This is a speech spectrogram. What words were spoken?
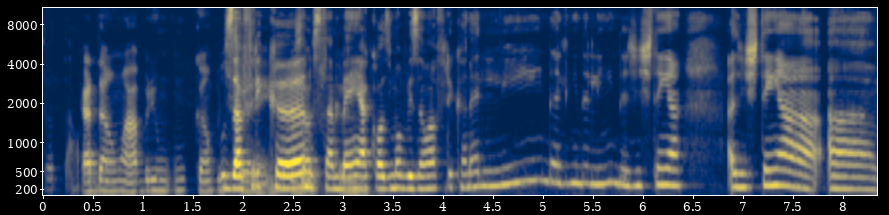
Total. Cada um abre um, um campo os diferente. Africanos os africanos também, a cosmovisão africana é linda, linda, linda. A gente tem a, a, gente tem a, a,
